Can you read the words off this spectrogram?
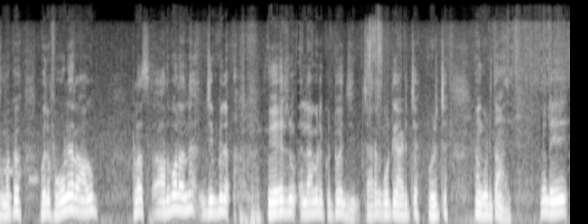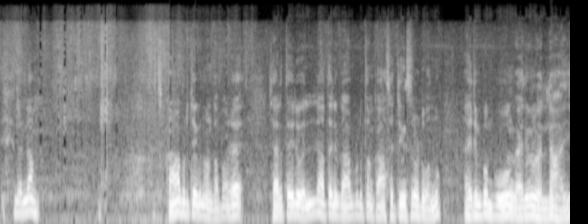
നമുക്ക് ഒരു ഫോളിയർ ആകും പ്ലസ് അതുപോലെ തന്നെ ജിമ്പിന് വേരിനും എല്ലാം കൂടി കിട്ടുകയും ചെയ്യും. ചരം കൂട്ടി അടിച്ച് ഒഴിച്ച് അങ്ങ് കൊടുത്താൽ മതി. അതുകൊണ്ട് ഈ ഇതെല്ലാം കാ പിടിച്ചേക്കുന്നുണ്ട്. പഴയ ചരത്തേലും എല്ലാത്തിലും കാ പിടുത്തം കാ സെറ്റിങ്സിലോട്ട് വന്നു. അരിമ്പും പൂവും കാര്യങ്ങളും എല്ലാം ആയി.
